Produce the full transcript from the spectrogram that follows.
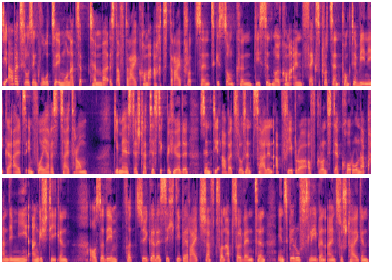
Die Arbeitslosenquote im Monat September ist auf 3,83 Prozent gesunken. Dies sind 0,16 Prozentpunkte weniger als im Vorjahreszeitraum. Gemäß der Statistikbehörde sind die Arbeitslosenzahlen ab Februar aufgrund der Corona-Pandemie angestiegen. Außerdem verzögere sich die Bereitschaft von Absolventen, ins Berufsleben einzusteigen.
